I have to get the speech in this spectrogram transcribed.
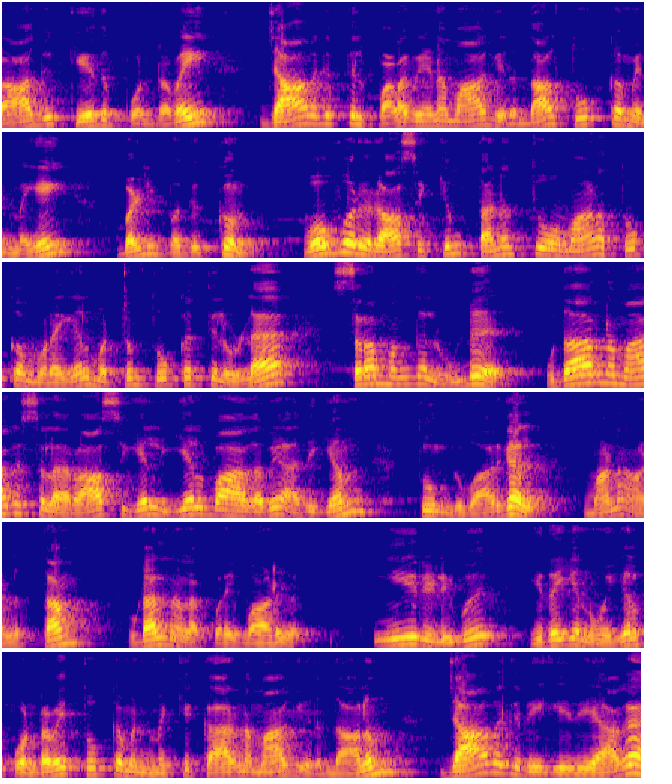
ராகு கேது போன்றவை ஜாதகத்தில் பலவீனமாக இருந்தால் தூக்கமின்மையை வழிவகுக்கும். ஒவ்வொரு ராசிக்கும் தனித்துவமான தூக்க முறைகள் மற்றும் தூக்கத்தில் உள்ள சிரமங்கள் உண்டு. உதாரணமாக சில ராசிகள் இயல்பாகவே அதிகம் தூங்குவார்கள். மன அழுத்தம் உடல்நல குறைபாடு நீரிழிவு இதய நோய்கள் போன்றவை தூக்கமின்மைக்கு காரணமாக இருந்தாலும் ஜாதக ரீதியாக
